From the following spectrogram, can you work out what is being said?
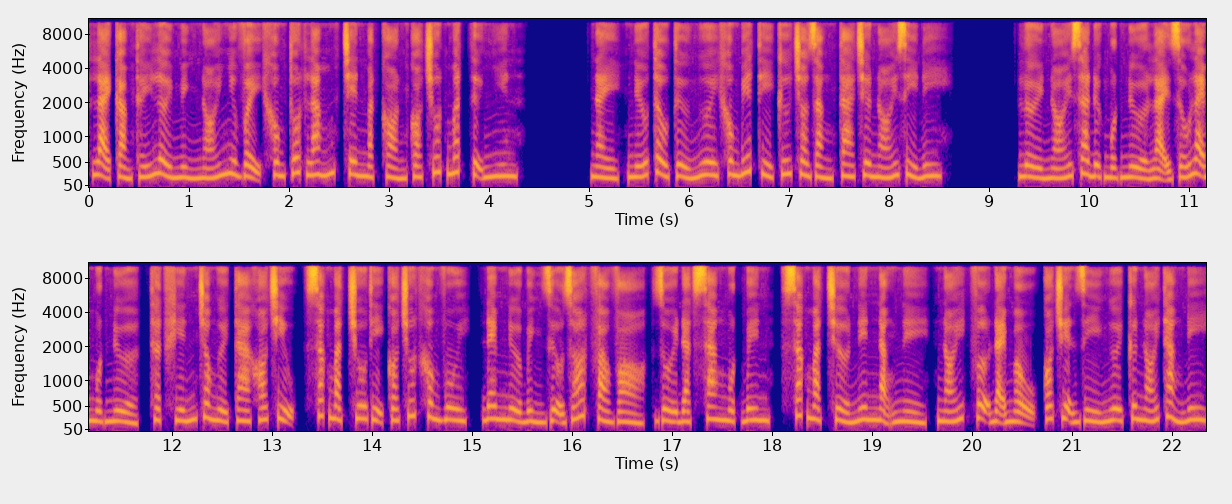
lại cảm thấy lời mình nói như vậy không tốt lắm, trên mặt còn có chút mất tự nhiên. Này, nếu tàu tử ngươi không biết thì cứ cho rằng ta chưa nói gì đi. Lời nói ra được một nửa lại giấu lại một nửa, thật khiến cho người ta khó chịu, sắc mặt Chu thị có chút không vui, đem nửa bình rượu rót vào vò, rồi đặt sang một bên, sắc mặt trở nên nặng nề, nói, vợ đại mậu, có chuyện gì ngươi cứ nói thẳng đi,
